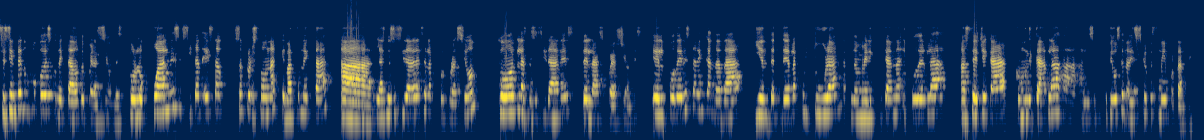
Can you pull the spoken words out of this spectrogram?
se sienten un poco desconectados de operaciones, por lo cual necesitan esta esa persona que va a conectar a las necesidades de la corporación con las necesidades de las operaciones el poder estar en Canadá y entender la cultura latinoamericana y poderla hacer llegar, comunicarla a, los ejecutivos canadienses, creo que es muy importante.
